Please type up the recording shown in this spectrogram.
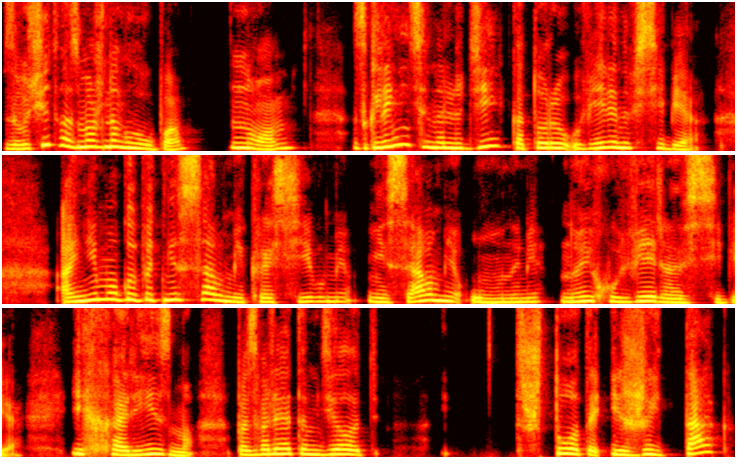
Звучит, возможно, глупо, но взгляните на людей, которые уверены в себе. Они могут быть не самыми красивыми, не самыми умными, но их уверенность в себе, их харизма позволяет им делать что-то и жить так,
